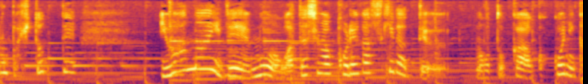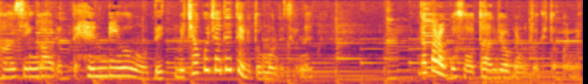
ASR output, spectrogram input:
やっぱ人って言わないでもう私はこれが好きだっていうのとかここに関心があるって片鱗はもうでめちゃくちゃ出てると思うんですよね。だからこそ誕生日の時とかに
